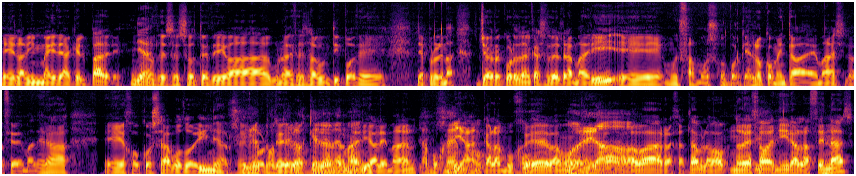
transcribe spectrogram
eh, la misma idea que el padre. Ya. Entonces eso te lleva algunas veces a algún tipo de, de problema. Yo recuerdo en el caso del Real Madrid, eh, muy famoso, porque él lo comentaba además y lo hacía de manera eh, jocosa, Bodo Illner, Sí, el, el portero, portero que era del Real alemán. Madrid alemán. La mujer, Bianca, ¿no? la mujer, Oh, vamos, era- llevaba a rajatabla, vamos. no dejaba ni ir a las cenas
